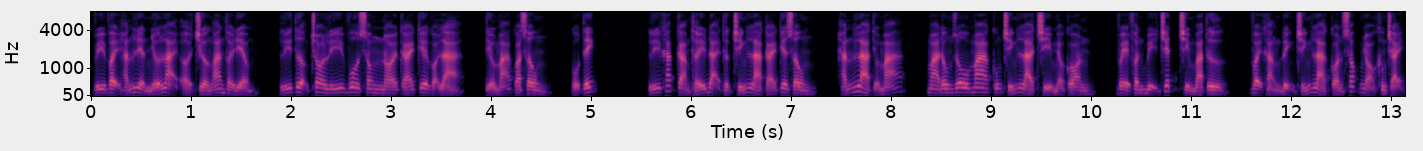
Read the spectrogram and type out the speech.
Vì vậy hắn liền nhớ lại ở trường an thời điểm, lý tượng cho lý vô song nói cái kia gọi là, tiểu mã qua sông, cổ tích. Lý khắc cảm thấy đại thực chính là cái kia sông, hắn là tiểu mã mà đông dô ma cũng chính là chỉ mèo con, về phần bị chết chìm ba tư, vậy khẳng định chính là con sóc nhỏ không chạy.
